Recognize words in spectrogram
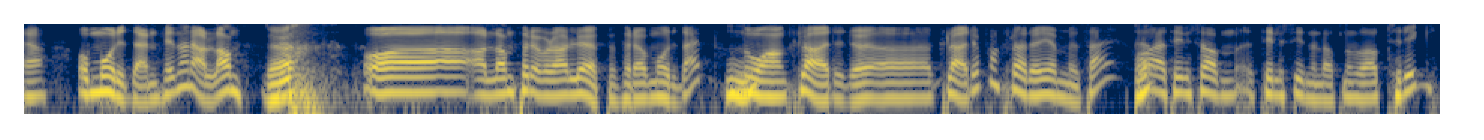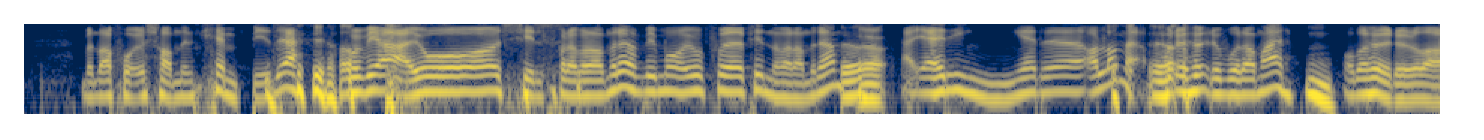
ja. Og morderen finner Allan. Ja. Og Allan prøver da å løpe fra morderen, Mm. noe han klarer, uh, klarer, for han klarer å gjemme seg, og er tilsyne- tilsynelatende da trygg. Men da får jo Shan en kjempeidé, Ja. for vi er jo skilt fra hverandre. Vi må jo finne hverandre igjen. Ja. Jeg ringer øh, Allan jeg, for Ja. å høre hvor han er. Mm. Og da hører jo da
